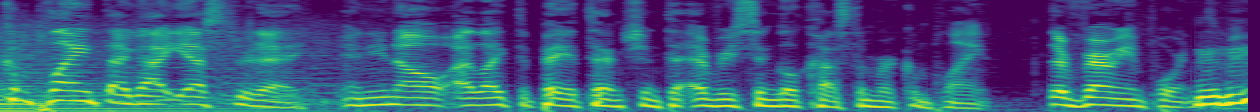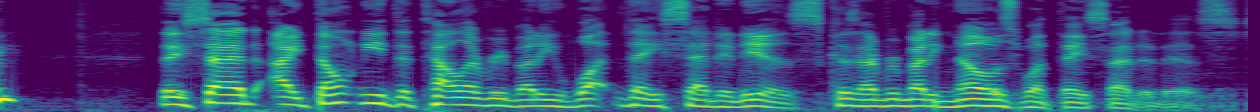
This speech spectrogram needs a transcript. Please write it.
complaint I got yesterday, and you know I like to pay attention to every single customer complaint. They're very important to me. Mm-hmm. They said I don't need to tell everybody what they said it is because everybody knows what they said it is.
